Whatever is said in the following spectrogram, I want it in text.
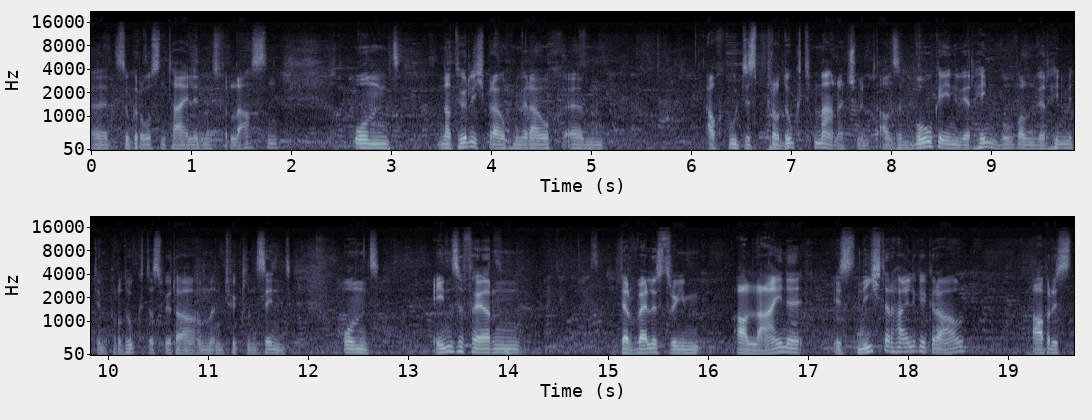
äh, zu großen Teilen uns verlassen. Und natürlich brauchen wir auch ähm, auch gutes Produktmanagement. Also wo gehen wir hin, wo wollen wir hin mit dem Produkt, das wir da am entwickeln sind. Und insofern, der Value Stream alleine ist nicht der heilige Gral, aber ist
